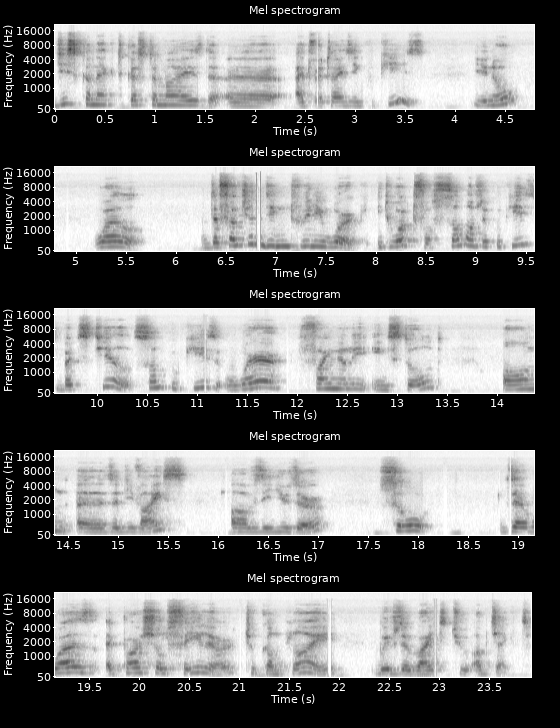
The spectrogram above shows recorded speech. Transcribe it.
disconnect customized uh, advertising cookies, you know, well, the function didn't really work. It worked for some of the cookies, but still some cookies were finally installed on uh, the device of the user. So there was a partial failure to comply with the right to object.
